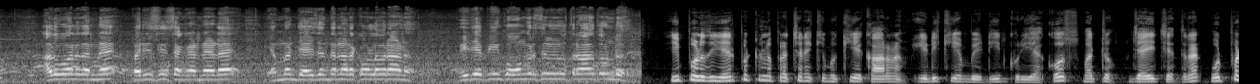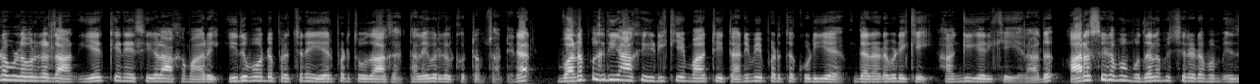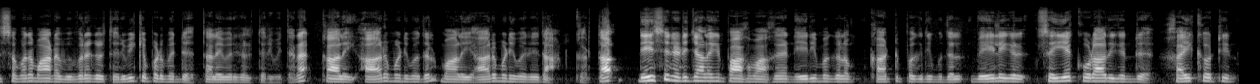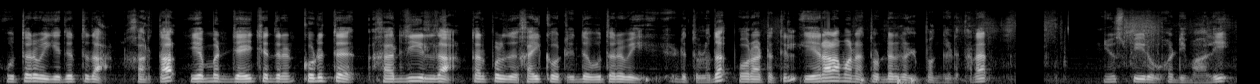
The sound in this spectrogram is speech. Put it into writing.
അതുപോലെ തന്നെ പരിസ്ഥിതി സംഘടനയുടെ എം എൻ ജയചന്ദ്രൻ അടക്കമുള്ളവരാണ്. ബി ജെ പിയും കോൺഗ്രസിനും ഉത്തരവാദിത്വമുണ്ട്. இப்பொழுது ஏற்பட்டுள்ள பிரச்சனைக்கு முக்கிய காரணம் இடுக்கி எம்பி டீன் குரியாகோஸ் மற்றும் ஜெயச்சந்திரன் உட்பட உள்ளவர்கள்தான் இயற்கை நேசிகளாக மாறி இதுபோன்ற பிரச்சனையை ஏற்படுத்துவதாக தலைவர்கள் குற்றம் சாட்டினர். வனப்பகுதியாக இடுக்கியை மாற்றி தனிமைப்படுத்தக்கூடிய இந்த நடவடிக்கை அங்கீகரிக்க இயலாது. அரசிடமும் முதலமைச்சரிடமும் இது சம்பந்தமான விவரங்கள் தெரிவிக்கப்படும் என்று தலைவர்கள் தெரிவித்தனர். காலை ஆறு மணி முதல் மாலை ஆறு மணி வரைதான் கர்த்தா. தேசிய நெடுஞ்சாலையின் பாகமாக நேரிமங்கலம் காட்டுப்பகுதி முதல் வேலைகள் செய்யக்கூடாது என்று ஹைகோர்ட்டின் உத்தரவை எதிர்த்துதான் ஹர்த்தால் எம். என். ஜெயச்சந்திரன் கொடுத்த ஹர்ஜியில்தான் தற்பொழுது ஹைகோர்ட் இந்த உத்தரவை எடுத்துள்ளது. போராட்டத்தில் ஏராளமான தொண்டர்கள் பங்கெடுத்தனர். Newspiro Adimali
